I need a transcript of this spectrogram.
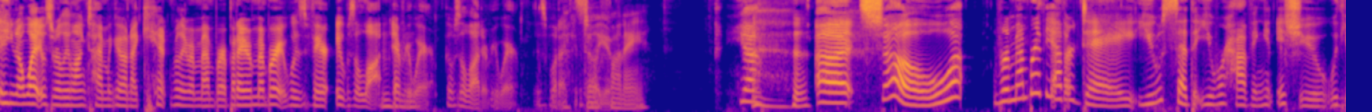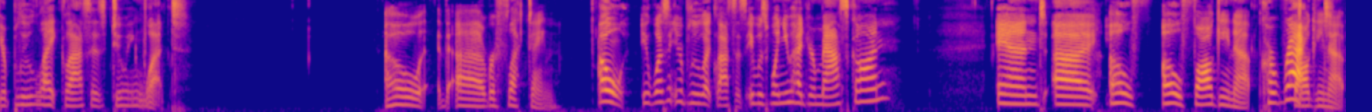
you know what? It was a really long time ago, and I can't really remember. But I remember it was very. It was a lot everywhere. It was a lot everywhere. Is what I can So tell you. funny. Yeah. uh, so remember the other day you said that you were having an issue with your blue light glasses doing what? Oh, uh, reflecting. Oh, it wasn't your blue light glasses. It was when you had your mask on. And uh, Oh, oh, fogging up. Correct. Fogging up.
